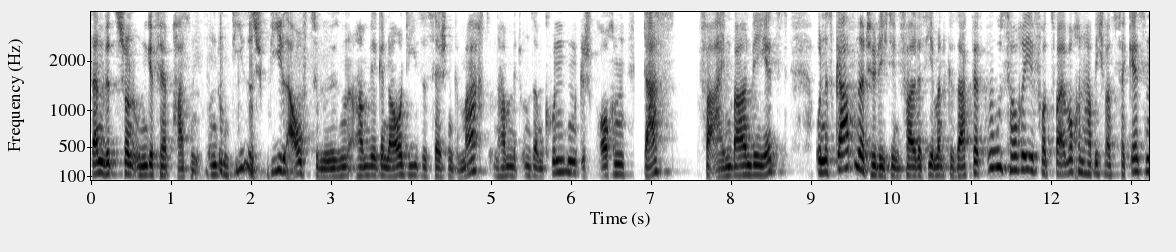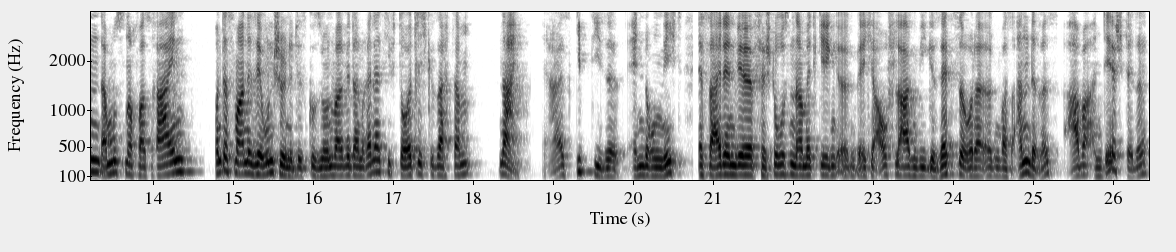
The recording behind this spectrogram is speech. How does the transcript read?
Dann wird es schon ungefähr passen. Und um dieses Spiel aufzulösen, haben wir genau diese Session gemacht und haben mit unserem Kunden gesprochen, dass vereinbaren wir jetzt. Und es gab natürlich den Fall, dass jemand gesagt hat, uh, sorry, vor zwei Wochen habe ich was vergessen, da muss noch was rein. Und das war eine sehr unschöne Diskussion, weil wir dann relativ deutlich gesagt haben, nein, ja, es gibt diese Änderung nicht. Es sei denn, wir verstoßen damit gegen irgendwelche Auflagen wie Gesetze oder irgendwas anderes. Aber an der Stelle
